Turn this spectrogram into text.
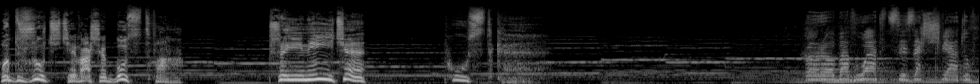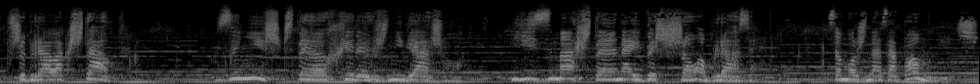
Odrzućcie wasze bóstwa. Przyjmijcie pustkę. Choroba władcy zaświatów przybrała kształt. Zniszcz tę ohydę żniwiarzu i zmasz tę najwyższą obrazę. Co można zapomnieć,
